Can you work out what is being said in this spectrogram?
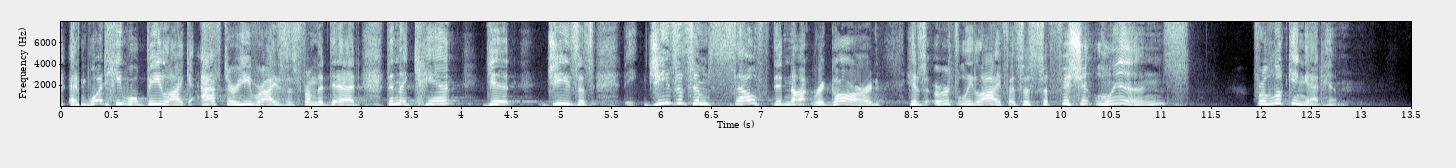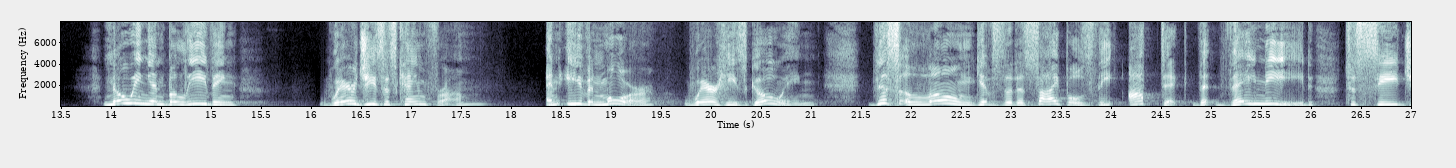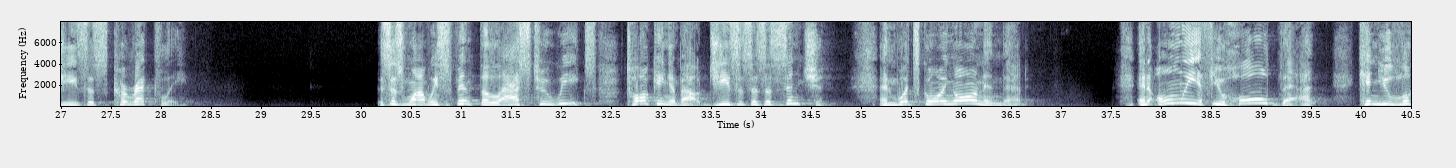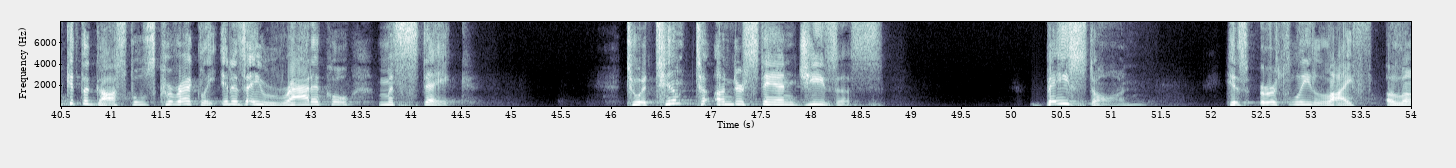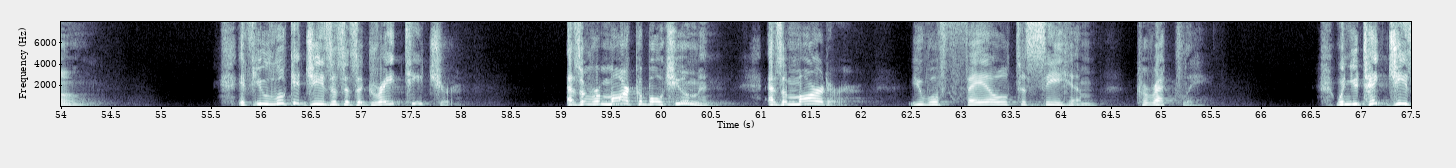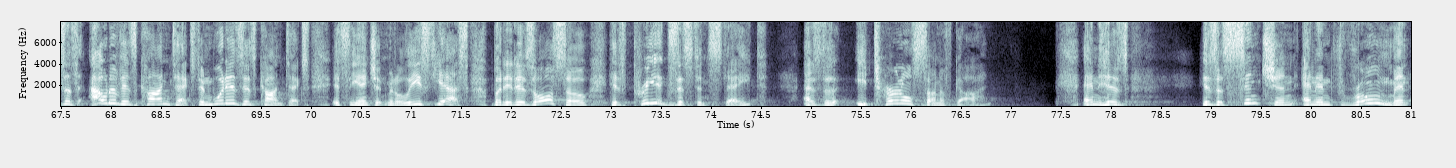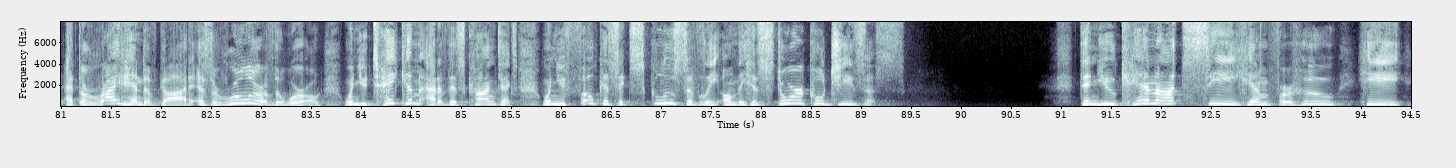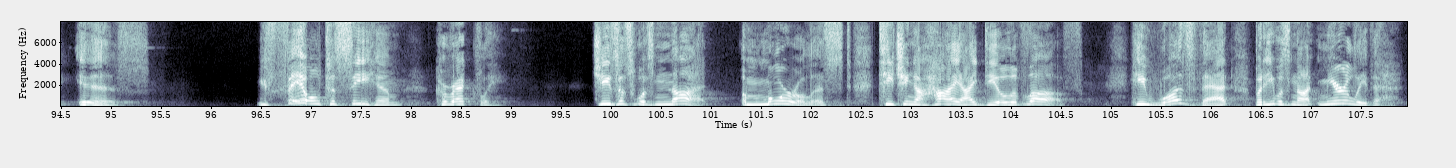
and what he will be like after he rises from the dead, then they can't get Jesus. Jesus himself did not regard his earthly life as a sufficient lens for looking at him knowing and believing where Jesus came from, and even more, where he's going, this alone gives the disciples the optic that they need to see Jesus correctly. This is why we spent the last two weeks talking about Jesus' ascension and what's going on in that. And only if you hold that can you look at the Gospels correctly? It is a radical mistake to attempt to understand Jesus based on his earthly life alone. If you look at Jesus as a great teacher, as a remarkable human, as a martyr, you will fail to see him correctly. When you take Jesus out of his context, and what is his context? It's the ancient Middle East, yes, but it is also his pre existent state as the eternal Son of God and his, his ascension and enthronement at the right hand of God as the ruler of the world. When you take him out of this context, when you focus exclusively on the historical Jesus, then you cannot see him for who he is. You fail to see him correctly. Jesus was not a moralist teaching a high ideal of love. He was that, but he was not merely that.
